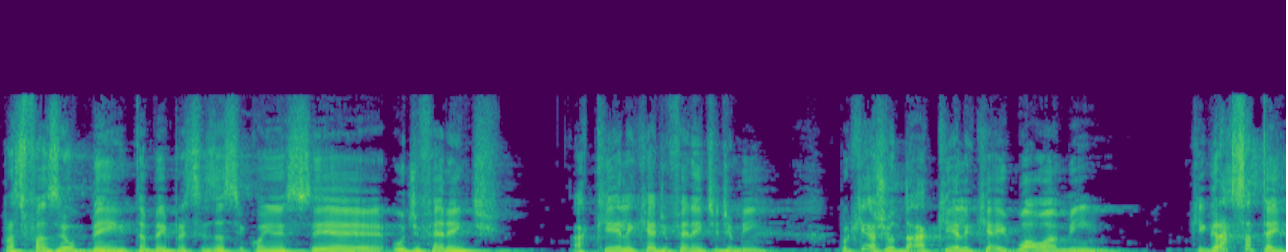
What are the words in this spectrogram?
Para se fazer o bem, também precisa se conhecer o diferente, aquele que é diferente de mim. Porque ajudar aquele que é igual a mim, que graça tem?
